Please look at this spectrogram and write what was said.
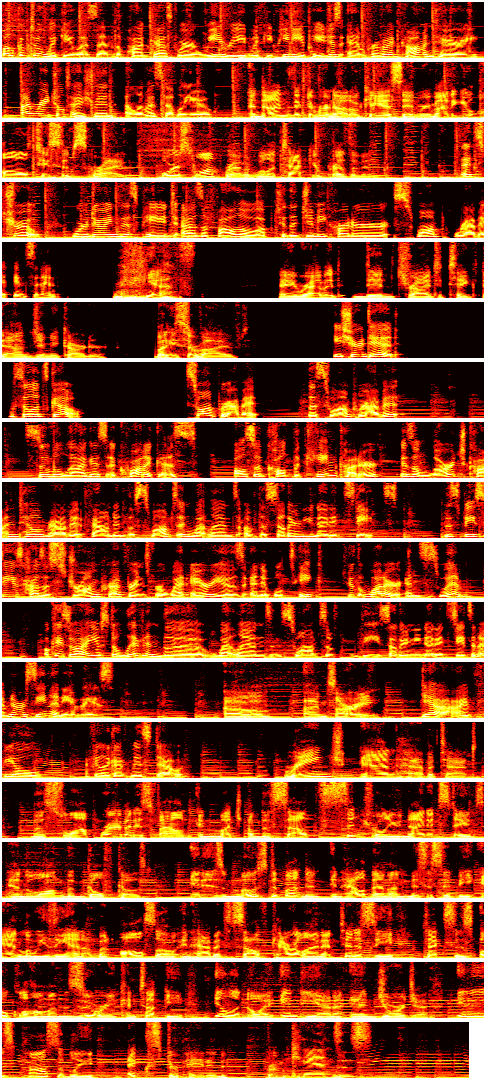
Welcome to WikiListen, the podcast where we read Wikipedia pages and provide commentary. I'm Rachel Teichman, LMSW. And I'm Victor Varnado, KSN, reminding you all to subscribe, or Swamp Rabbit will attack your president. It's true. We're doing this page as a follow up to the Jimmy Carter Swamp Rabbit incident. yes. A rabbit did try to take down Jimmy Carter, but he survived. He sure did. So let's go. Swamp rabbit. The swamp rabbit, Sylvilagus aquaticus, also called the cane cutter, is a large cottontail rabbit found in the swamps and wetlands of the southern United States. The species has a strong preference for wet areas and it will take to the water and swim. Okay, so I used to live in the wetlands and swamps of the southern United States and I've never seen any of these. Oh, I'm sorry. Yeah, I feel I feel like I've missed out. Range and habitat. The swamp rabbit is found in much of the south central United States and along the Gulf Coast. It is most abundant in Alabama, Mississippi, and Louisiana, but also inhabits South Carolina, Tennessee, Texas, Oklahoma, Missouri, Kentucky, Illinois, Indiana, and Georgia. It is possibly extirpated from Kansas.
